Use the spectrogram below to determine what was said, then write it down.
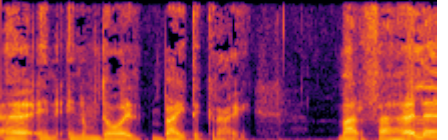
uh, en en om daai by te kry. Maar vir hulle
